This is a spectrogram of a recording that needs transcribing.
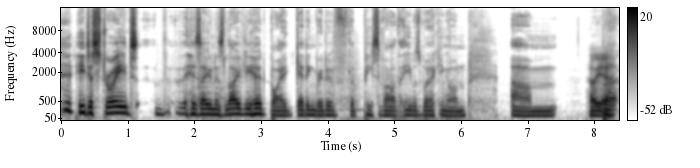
He destroyed his owner's livelihood by getting rid of the piece of art that he was working on. Um, Oh yeah. but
